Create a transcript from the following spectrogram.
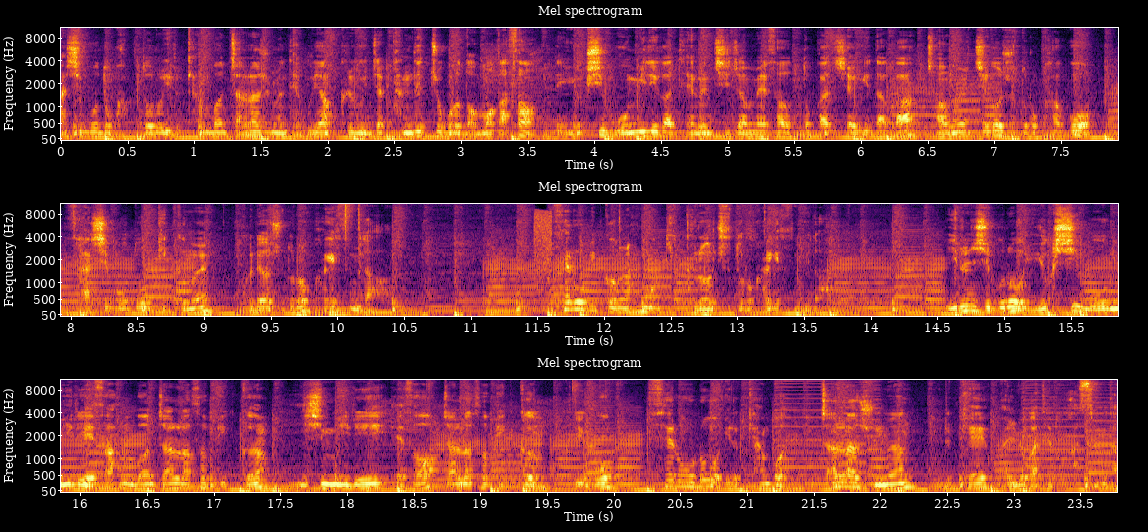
45도 각도로 이렇게 한번 잘라주면 되고요. 그리고 이제 반대쪽으로 넘어가서 65mm가 되는 지점에서 똑같이 여기다가 점을 찍어주도록 하고 45도 빗금을 그려주도록 하겠습니다. 세로 빗금을 한번 그려주도록 하겠습니다. 이런 식으로 65mm에서 한번 잘라서 빗금 20mm에서 잘라서 빗금 그리고 세로로 이렇게 한번 잘라주면 이렇게 완료가 될 것 같습니다.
